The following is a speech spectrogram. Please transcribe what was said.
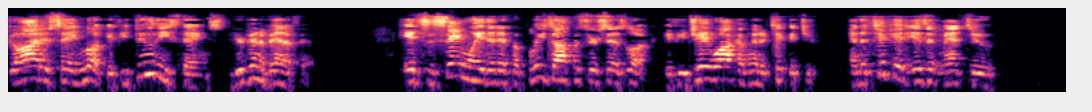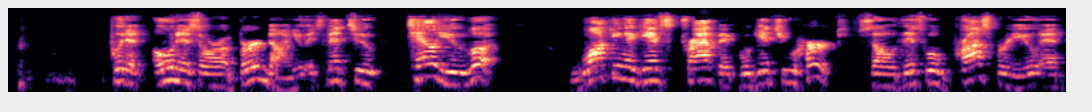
God is saying, look, if you do these things, you're going to benefit. It's the same way that if a police officer says, look, if you jaywalk, I'm going to ticket you. And the ticket isn't meant to put an onus or a burden on you. It's meant to tell you, look, walking against traffic will get you hurt. So this will prosper you and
